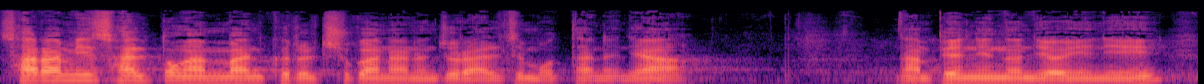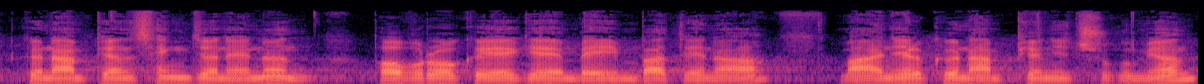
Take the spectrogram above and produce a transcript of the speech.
사람이 살 동안만 그를 주관하는 줄 알지 못하느냐 남편 있는 여인이 그 남편 생전에는 법으로 그에게 매인바 되나 만일 그 남편이 죽으면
